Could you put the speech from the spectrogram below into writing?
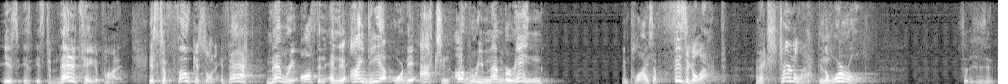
is, is, is to meditate upon it, is to focus on it. In fact, memory often, and the idea or the action of remembering implies a physical act, an external act in the world. So this isn't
